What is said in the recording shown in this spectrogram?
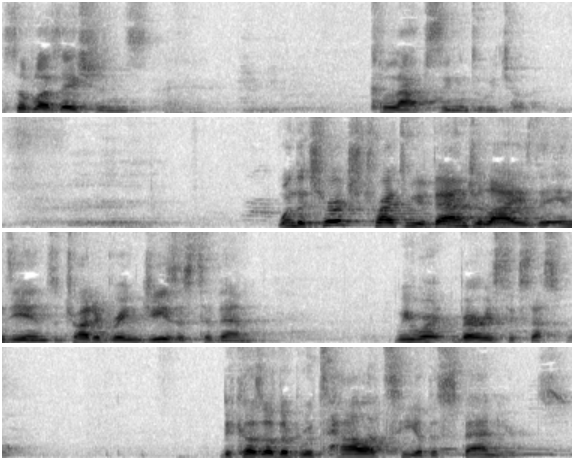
civilizations collapsing into each other. When the church tried to evangelize the Indians and try to bring Jesus to them, we weren't very successful because of the brutality of the Spaniards.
